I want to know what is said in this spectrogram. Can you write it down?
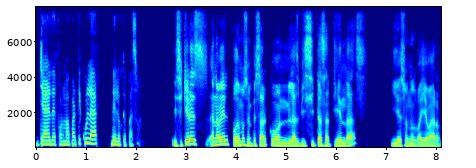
ya de forma particular, de lo que pasó. Y si quieres, Anabel, podemos empezar con las visitas a tiendas y eso nos va a llevar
